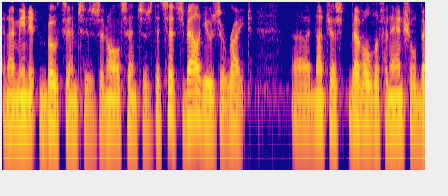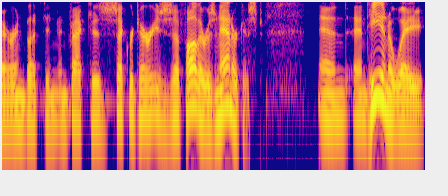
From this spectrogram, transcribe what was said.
and I mean it in both senses, in all senses, that sets values aright. Uh, not just Bevel, the financial baron, but in, in fact, his secretary's uh, father is an anarchist. And, and he, in a way,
